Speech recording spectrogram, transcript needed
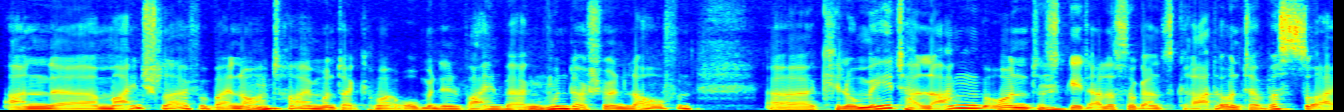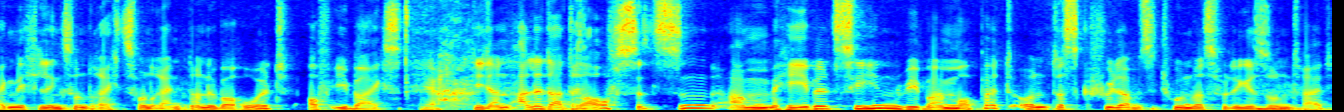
an der Mainschleife bei Nordheim mhm. und da kann man oben in den Weinbergen mhm. wunderschön laufen, äh, Kilometer lang und es geht alles so ganz gerade und da wirst du eigentlich links und rechts von Rentnern überholt auf E-Bikes, ja. die dann alle da drauf sitzen, am Hebel ziehen wie beim Moped und das Gefühl haben, sie tun was für die Gesundheit.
